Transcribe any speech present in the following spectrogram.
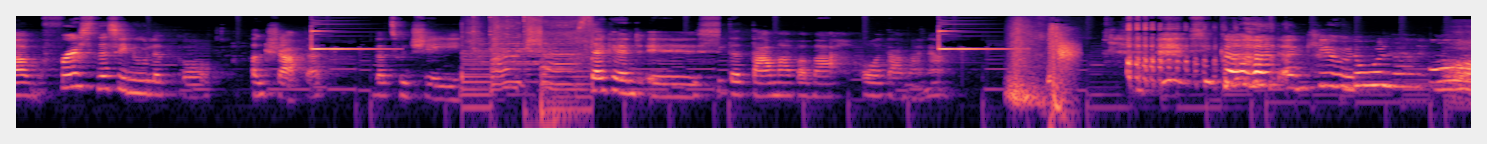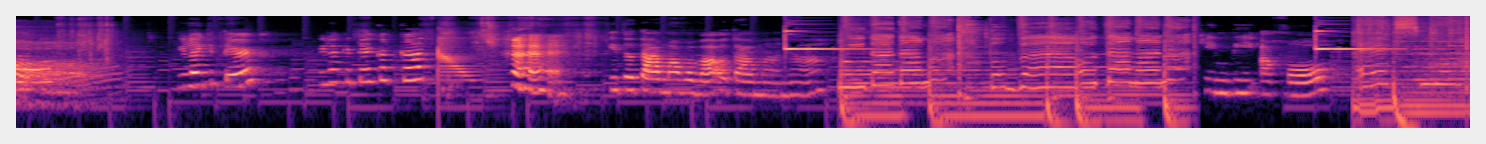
Um, first na sinulat ko, Pagsyaka. That's with Shay. Second is, Tama pa ba? O tama na. Sikat! Ang cute! Nawala. Oh. You like it there? You like it there, Kat Kat? Ito tama pa ba o tama na? Itadama pa ba o tama na? Hindi ako. Ex mo, hindi ako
